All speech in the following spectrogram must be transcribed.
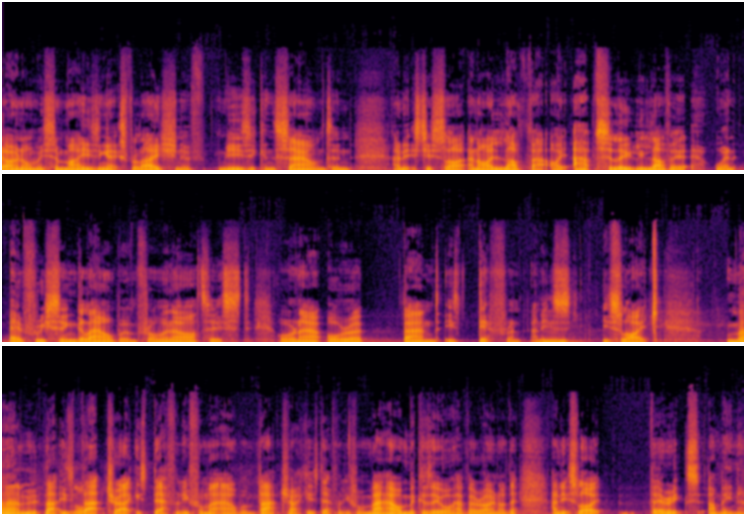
going on this amazing exploration of music and sound, and and it's just like, and I love that. I absolutely love it when every single album from an artist or an out or a band is different, and it's mm. it's like man, that is that track is definitely from that album. That track is definitely from that album because they all have their own idea, and it's like they're. Ex- I mean,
